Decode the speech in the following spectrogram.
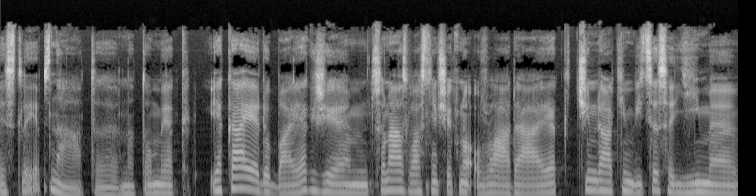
Jestli je znát na tom, jak, jaká je doba, jak žijeme, co nás vlastně všechno ovládá, jak čím dál tím více sedíme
